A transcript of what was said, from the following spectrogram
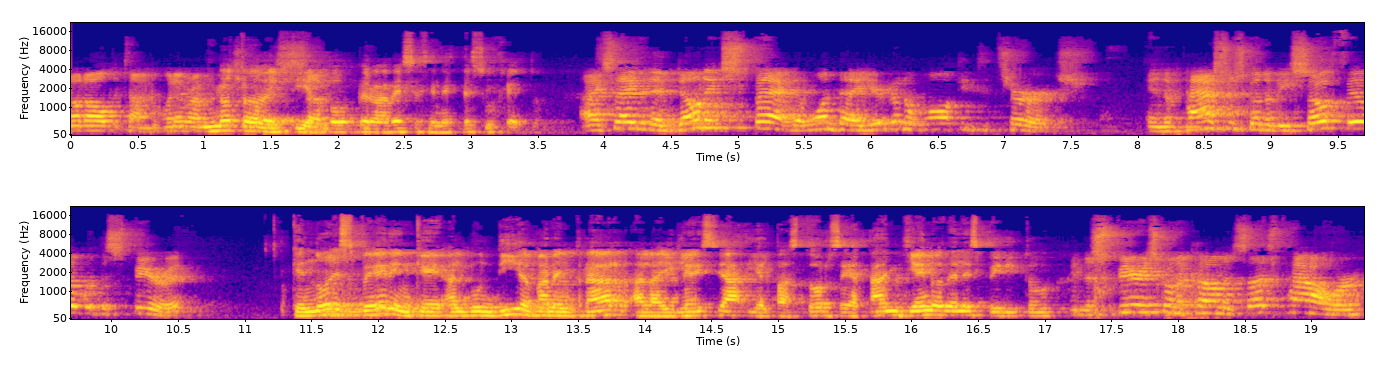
Not all the time, whenever I'm no todo el tiempo, pero a veces en este sujeto. I say to them, don't expect that one day you're going to walk into church and the pastor's going to be so filled with the Spirit que no esperen que algún día van a entrar a la iglesia y el pastor sea tan lleno del Espíritu and the Spirit's going to come in such power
